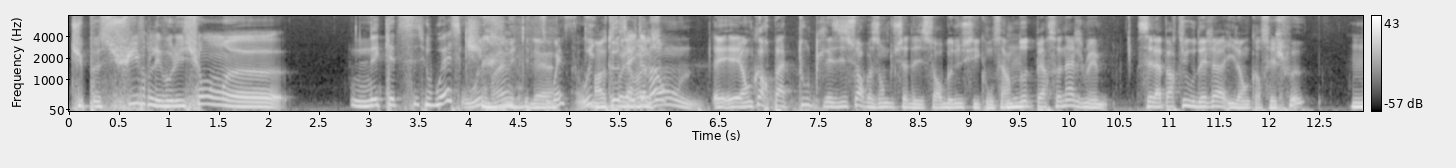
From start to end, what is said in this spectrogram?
tu peux suivre l'évolution euh, Neketsuesque Oui, oui de Saitama raison. Et, et encore pas toutes les histoires, parce qu'en plus il y a des histoires bonus qui concernent Mm. d'autres personnages, mais c'est la partie où déjà il a encore ses cheveux, Mm.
